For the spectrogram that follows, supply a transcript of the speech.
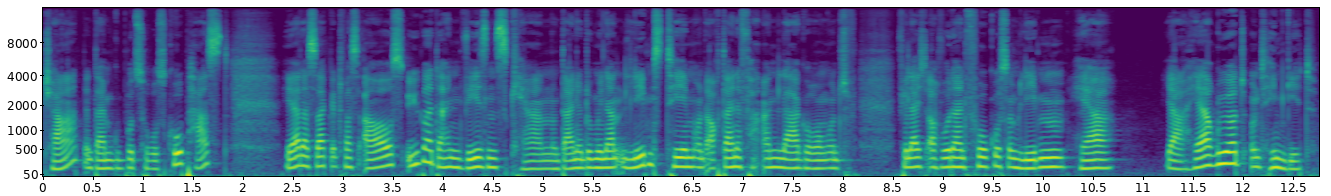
Chart, in deinem Geburtshoroskop hast, ja, das sagt etwas aus über deinen Wesenskern und deine dominanten Lebensthemen und auch deine Veranlagerung und vielleicht auch, wo dein Fokus im Leben her, ja, herrührt und hingeht.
